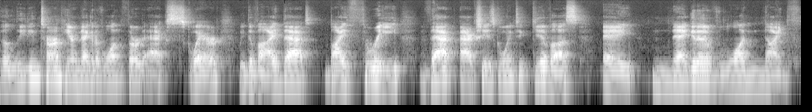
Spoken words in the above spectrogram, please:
the leading term here, negative 1 third x squared. We divide that by 3. That actually is going to give us a negative 1 ninth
